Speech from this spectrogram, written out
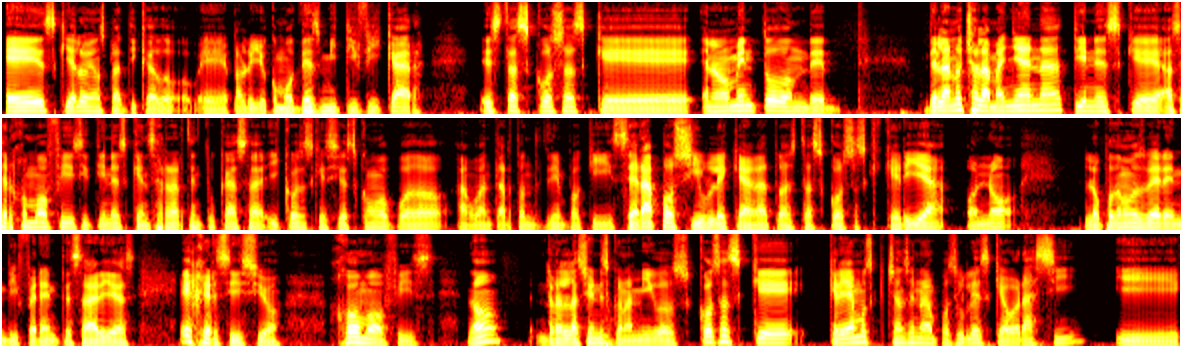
es, que ya lo habíamos platicado, eh, Pablo y yo, como desmitificar estas cosas que en el momento donde de la noche a la mañana tienes que hacer home office y tienes que encerrarte en tu casa y cosas que decías, ¿cómo puedo aguantar tanto tiempo aquí? ¿Será posible que haga todas estas cosas que quería o no? Lo podemos ver en diferentes áreas, ejercicio, home office, ¿no? Relaciones con amigos, cosas que creíamos que chance no eran posibles que ahora sí y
